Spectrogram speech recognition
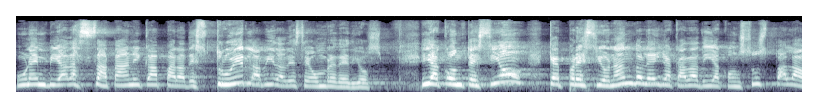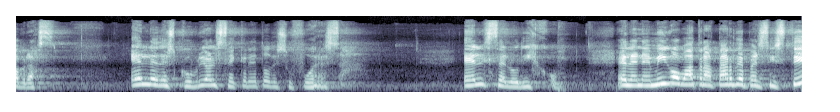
una enviada satánica para destruir la vida de ese hombre de Dios. Y aconteció que presionándole ella cada día con sus palabras, él le descubrió el secreto de su fuerza. Él se lo dijo. El enemigo va a tratar de persistir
